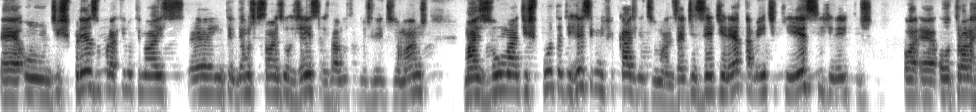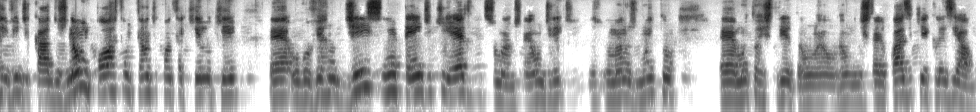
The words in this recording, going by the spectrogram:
é, um desprezo por aquilo que nós é, entendemos que são as urgências da luta dos direitos humanos, mas uma disputa de ressignificar os direitos humanos, é dizer diretamente que esses direitos é, outrora reivindicados não importam tanto quanto aquilo que é, o governo diz e entende que é direitos humanos. É um direito humanos muito é, muito restrito, é um, é um, ministério quase que eclesial.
